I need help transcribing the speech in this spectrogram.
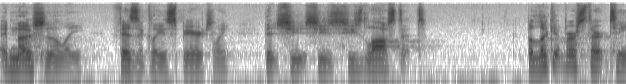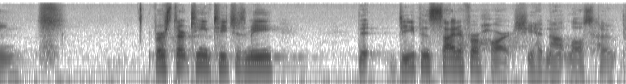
emotionally, physically, and spiritually that she, she's, she's lost it. But look at verse 13. Verse 13 teaches me deep inside of her heart, she had not lost hope.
